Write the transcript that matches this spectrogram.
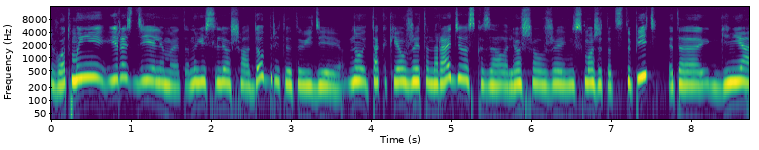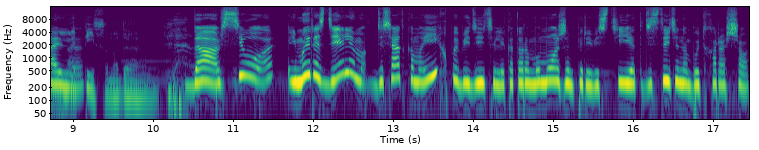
Вот мы и разделим это. Ну, если Леша одобрит эту идею. Ну, так как я уже это на радио сказала, Леша уже не сможет отступить. Это гениально. Написано, да. Да, все. И мы разделим десятка моих победителей, которые мы можем перевести, и это действительно будет хорошо.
